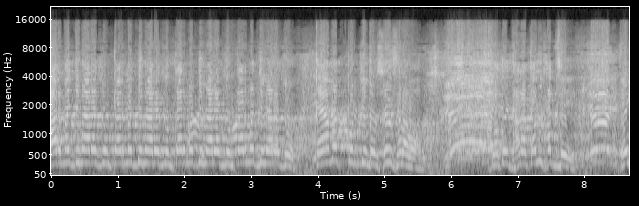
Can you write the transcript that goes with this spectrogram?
তার মাধ্যমে আরেকজন, তার মাধ্যমে আরেকজন, তার মাধ্যমে আরেকজন, তার মাধ্যমে আরেকজন। কেয়ামত পর্যন্ত যতই ধারা চালু থাকবে, এই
